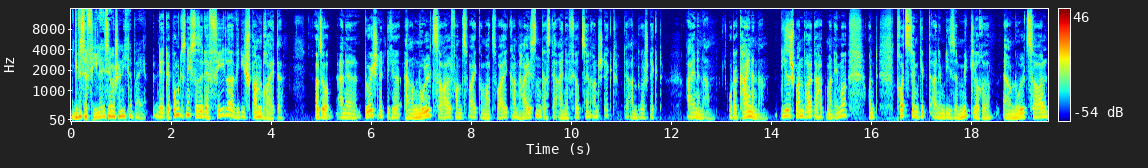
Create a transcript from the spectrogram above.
Ein gewisser Fehler ist ja wahrscheinlich dabei. Der, der Punkt ist nicht so sehr der Fehler wie die Spannbreite. Also eine durchschnittliche R0-Zahl von 2,2 kann heißen, dass der eine 14 ansteckt, der andere steckt einen an oder keinen an. Diese Spannbreite hat man immer und trotzdem gibt einem diese mittlere R0-Zahl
